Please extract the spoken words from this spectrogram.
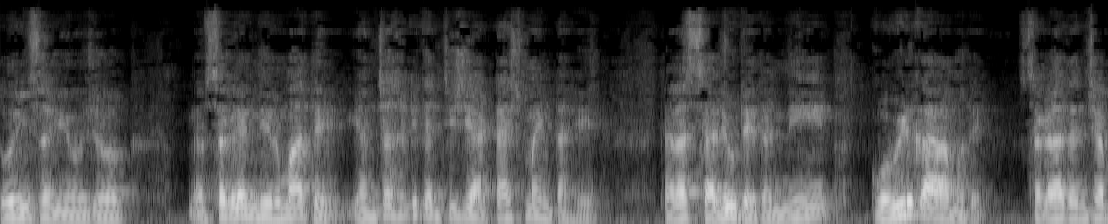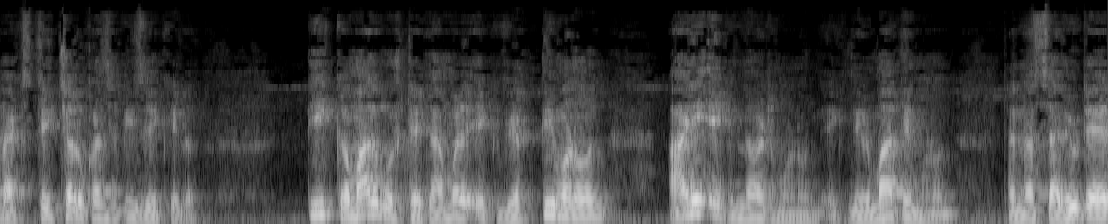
दोन्ही संयोजक सगळे निर्माते यांच्यासाठी त्यांची जी अटॅचमेंट आहे त्याला सॅल्यूट आहे. त्यांनी कोविड काळामध्ये सगळ्या त्यांच्या बॅकस्टेजच्या लोकांसाठी जे केलं ती कमाल गोष्ट आहे. त्यामुळे एक व्यक्ती म्हणून आणि एक नट म्हणून एक निर्माते म्हणून त्यांना सॅल्यूट आहे.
